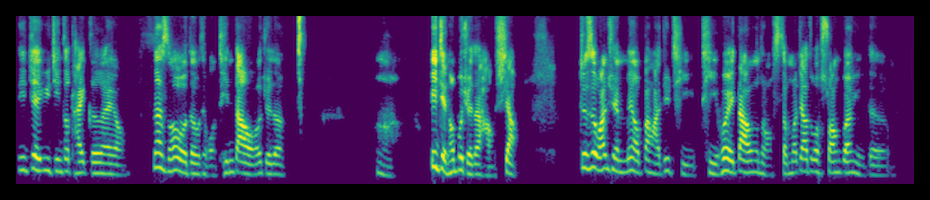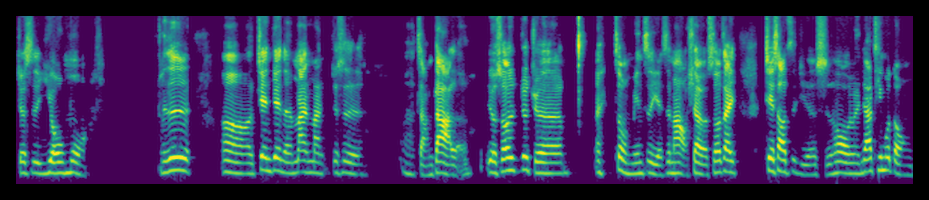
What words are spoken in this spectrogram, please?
一届浴巾都胎哥哎哦，那时候我的我听到，我就觉得啊。一点都不觉得好笑，就是完全没有办法去体体会到那种什么叫做双关语的，就是幽默。可是，呃，渐渐的慢慢就是，呃，长大了，有时候就觉得，哎，这种名字也是蛮好笑。有时候在介绍自己的时候，人家听不懂，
